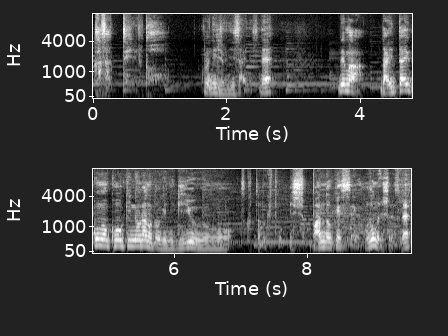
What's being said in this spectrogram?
飾ってこれ22歳ですね。でまあ大体この黄金の裏の時に義勇を作った時と一緒バンド結成がほとんど一緒ですね。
